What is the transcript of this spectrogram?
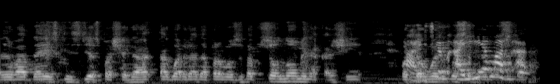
Vai levar 10, 15 dias para chegar, tá guardada para você, tá com o seu nome na caixinha. Ah, é- aí é uma, gostar.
